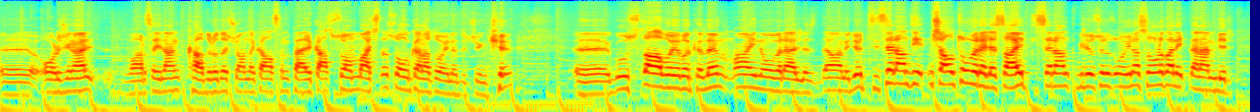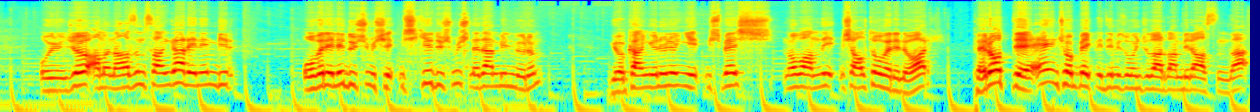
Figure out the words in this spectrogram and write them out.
Ee, orijinal varsayılan kadroda şu anda kalsın. Pelkas son maçta sol kanat oynadı çünkü. Ee, Gustavo'ya bakalım. Aynı overall'de devam ediyor. Tisserand 76 overall'e sahip. Tisserand biliyorsunuz oyuna sonradan eklenen bir oyuncu. Ama Nazım Sangare'nin bir overall'i düşmüş. 72'ye düşmüş. Neden bilmiyorum. Gökhan Gönül'ün 75, Novan'da 76 overall'i var. Perotti en çok beklediğimiz oyunculardan biri aslında.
